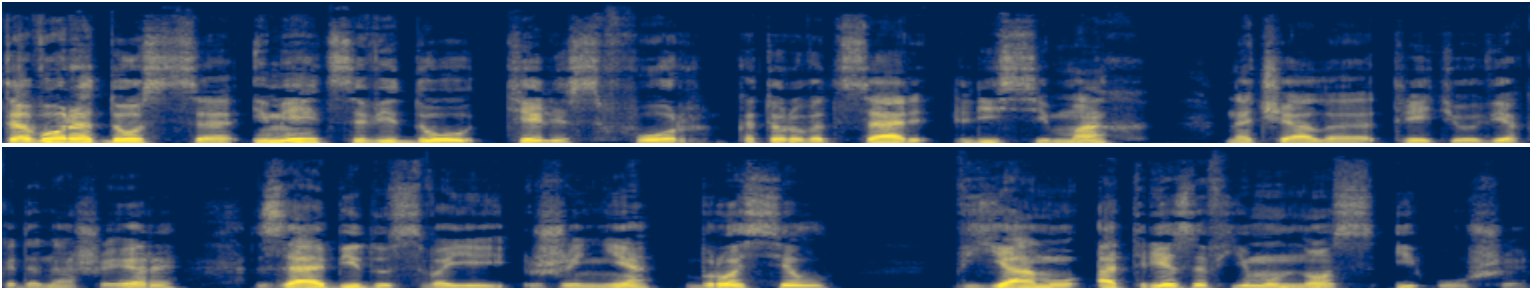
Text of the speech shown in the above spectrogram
Того Родосца имеется в виду Телесфор, которого царь Лисимах, начало третьего века до нашей эры, за обиду своей жене бросил в яму, отрезав ему нос и уши.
